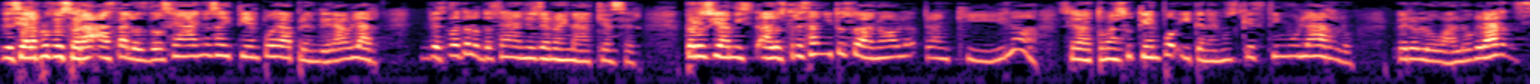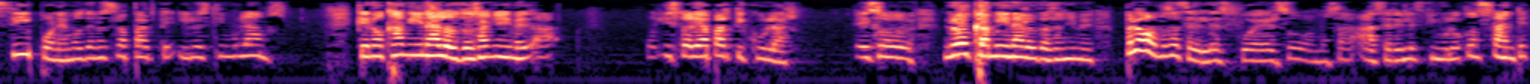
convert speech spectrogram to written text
Decía la profesora, hasta los 12 años hay tiempo de aprender a hablar. Después de los 12 años ya no hay nada que hacer. Pero si a, mis, a los 3 añitos todavía no habla, tranquila, se va a tomar su tiempo y tenemos que estimularlo pero lo va a lograr si ponemos de nuestra parte y lo estimulamos. Que no camina a los dos años y medio. Ah, historia particular. Eso no camina a los dos años y medio. Pero vamos a hacer el esfuerzo, vamos a hacer el estímulo constante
